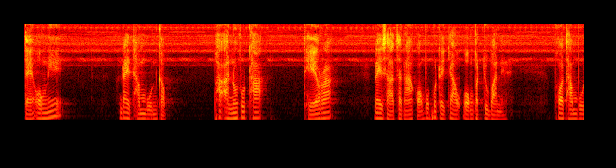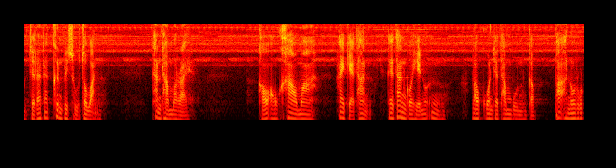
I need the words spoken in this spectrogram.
แต่องค์นี้ได้ทำบุญกับพระอนุรุทธะเถระในศาสนาของพระพุทธเจ้าองค์ปัจจุบันเนี่ยพอทำบุญเสร็จแล้วถ้าขึ้นไปสู่สวรรค์ ท่านทำอะไร เขาเอาข้าวมาให้แก่ท่าน แต่ท่านก็เห็นว่าเออเราควรจะทำบุญกับพระอนุรุท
